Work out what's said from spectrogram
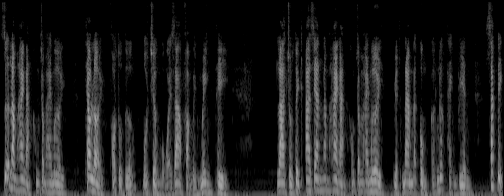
Giữa năm 2020, theo lời Phó Thủ tướng Bộ trưởng Bộ Ngoại giao Phạm Bình Minh thì là Chủ tịch ASEAN năm 2020, Việt Nam đã cùng các nước thành viên xác định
